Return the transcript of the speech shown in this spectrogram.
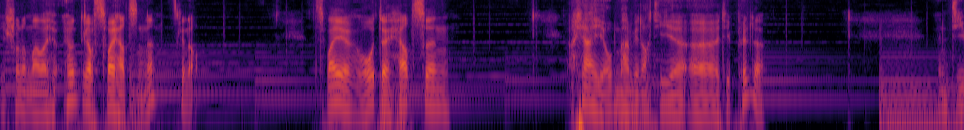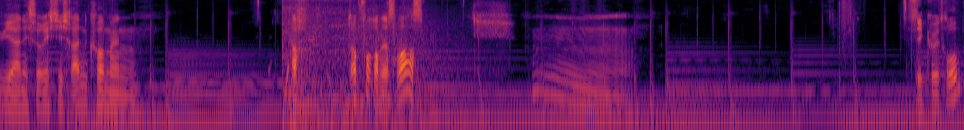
Ich schaue nochmal, hier unten gab es zwei Herzen, ne? Genau. Zwei rote Herzen. Ach ja, hier oben haben wir noch die, äh, die Pille. In die wir ja nicht so richtig rankommen. Ach, Opferraum, das war's. Secret Room?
